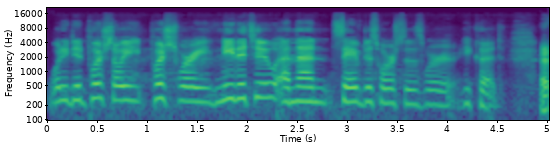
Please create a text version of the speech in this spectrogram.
what he did push. So he pushed where he needed to, and then saved his horses where he could. Uh,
